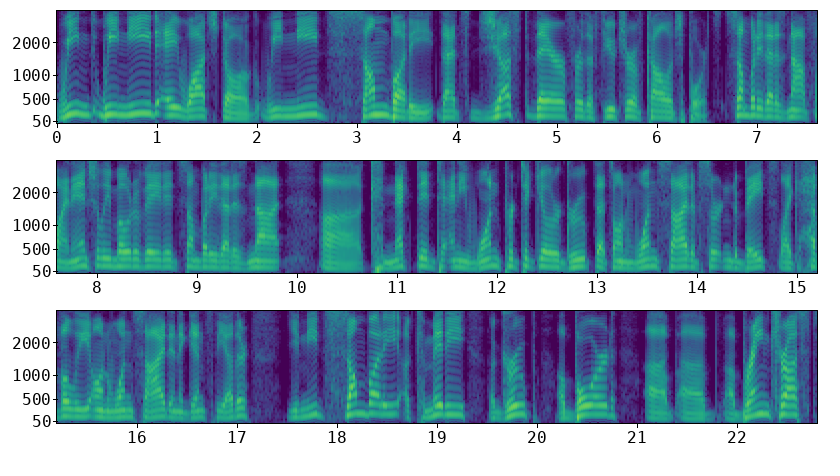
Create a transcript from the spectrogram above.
we we need a watchdog. We need somebody that's just there for the future of college sports. Somebody that is not financially motivated. Somebody that is not uh, connected to any one particular group that's on one side of certain debates, like heavily on one side and against the other. You need somebody, a committee, a group, a board, a, a, a brain trust.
